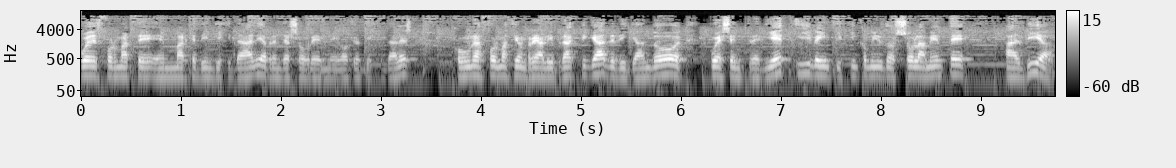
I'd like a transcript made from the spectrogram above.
puedes formarte en marketing digital y aprender sobre negocios digitales con una formación real y práctica dedicando pues entre 10 y 25 minutos solamente al día.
